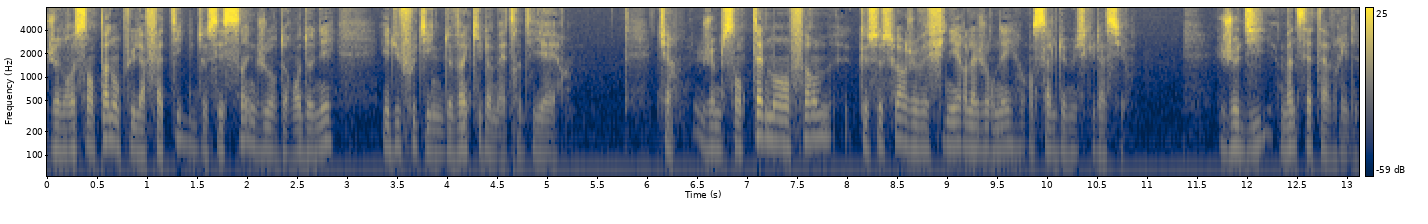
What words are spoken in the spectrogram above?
Je ne ressens pas non plus la fatigue de ces cinq jours de randonnée et du footing de vingt kilomètres d'hier. Tiens, je me sens tellement en forme que ce soir je vais finir la journée en salle de musculation. Jeudi 27 avril.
